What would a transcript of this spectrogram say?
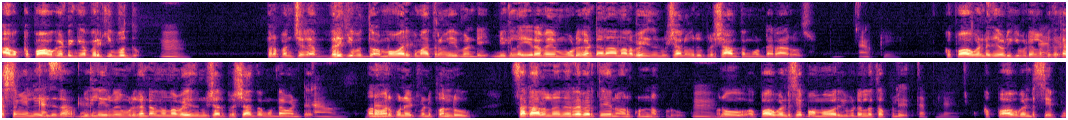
ఆ ఒక్క పావు గంట ఎవరికి ఇవ్వద్దు. ప్రపంచంలో ఎవ్వరికి ఇవ్వద్దు. అమ్మవారికి మాత్రమే ఇవ్వండి. మిగిలిన ఇరవై మూడు గంటల నలభై ఐదు నిమిషాలు మీరు ప్రశాంతంగా ఉంటారు ఆ రోజు. ఓకే. ఒక పావు గంట దేవుడికి ఇవ్వడంలో పెద్ద. కష్టమేం లేదు కదా? మిగిలిన ఇరవై మూడు గంటల నలభై ఐదు నిమిషాలు ప్రశాంతంగా ఉంటామంటే మనం. అనుకునేటువంటి పనులు సకాలంలో నెరవేరుతాయని అనుకున్నప్పుడు మనం ఒక పావు గంట సేపు అమ్మవారికి ఇవ్వడంలో తప్పులేదు ఒక పావు గంట సేపు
